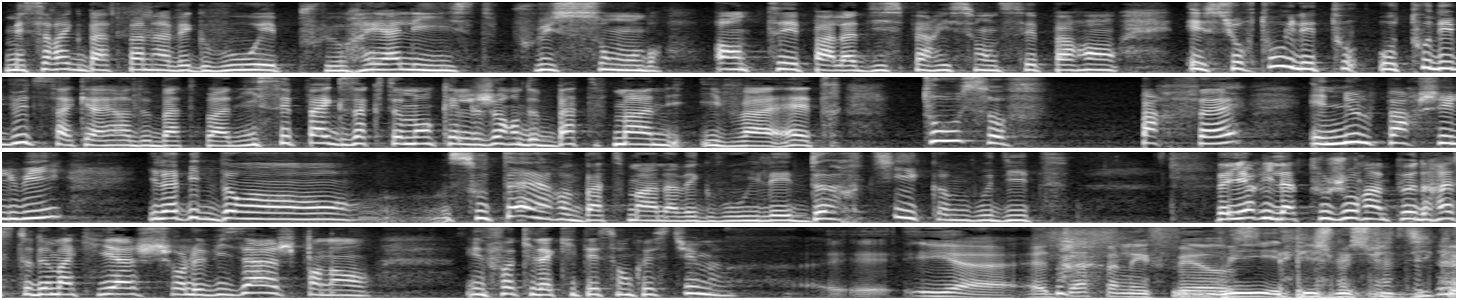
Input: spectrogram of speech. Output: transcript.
Mais c'est vrai que Batman avec vous est plus réaliste, plus sombre, hanté par la disparition de ses parents. Et surtout, il est tout- au tout début de sa carrière de Batman. Il ne sait pas exactement quel genre de Batman il va être. Tout sauf parfait et nulle part chez lui. Il habite dans... sous terre, Batman, avec vous. Il est dirty, comme vous dites. D'ailleurs, il a toujours un peu de reste de maquillage sur le visage pendant une fois qu'il a quitté son costume. Oui, et puis je me suis dit que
